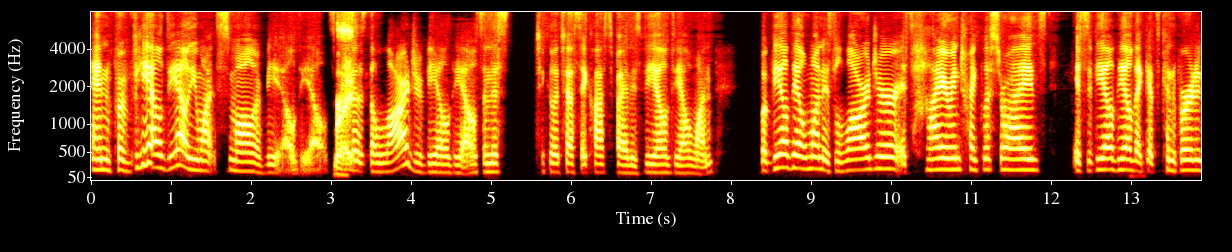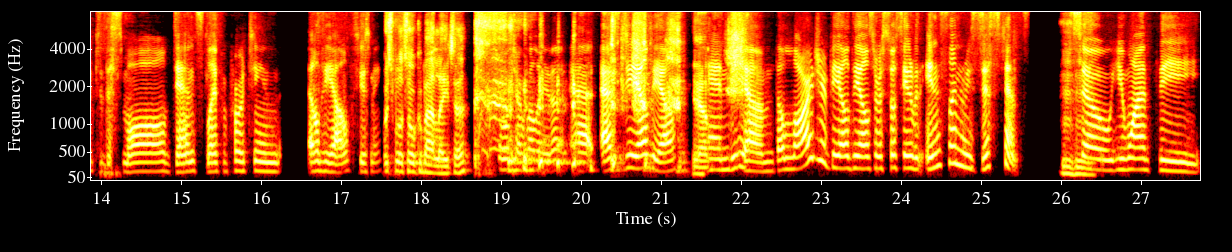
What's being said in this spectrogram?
And for VLDL, you want smaller VLDLs. Right. Because the larger VLDLs, in this particular test, they classify it as VLDL1. But VLDL1 is larger, it's higher in triglycerides, it's the VLDL that gets converted to the small, dense lipoprotein LDL, excuse me. Which we'll talk about later. we'll talk about later. At SDLDL. Yeah. And the, um, the larger VLDLs are associated with insulin resistance. Mm-hmm. So you want the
